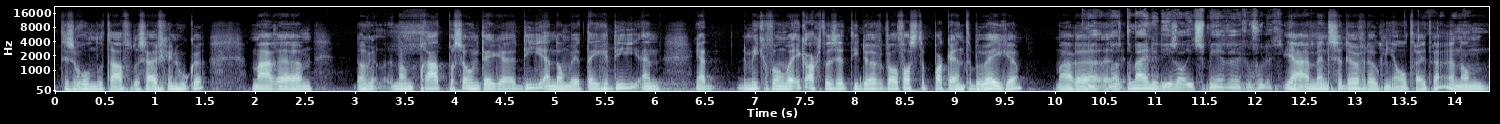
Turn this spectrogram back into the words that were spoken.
het is een ronde tafel, dus hij heeft geen hoeken. Maar ehm, dan, dan praat persoon tegen die en dan weer tegen die. En ja, de microfoon waar ik achter zit, die durf ik wel vast te pakken en te bewegen. Maar, eh, Ja, maar de mijne die is al iets meer eh, gevoelig. ja, en mensen durven dat ook niet altijd. Hè? En dan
